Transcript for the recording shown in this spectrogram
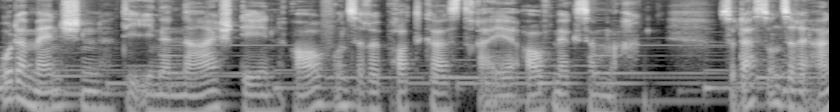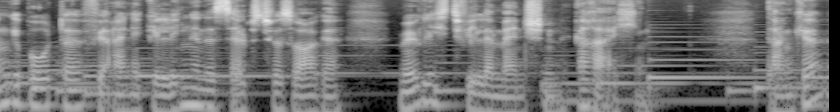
oder Menschen, die Ihnen nahestehen, auf unsere Podcast-Reihe aufmerksam machen, sodass unsere Angebote für eine gelingende Selbstfürsorge möglichst viele Menschen erreichen. Danke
